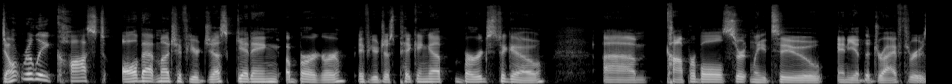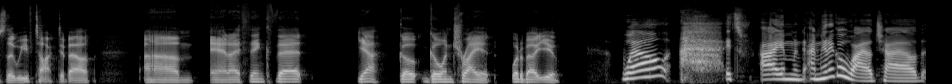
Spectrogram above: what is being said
don't really cost all that much if you're just getting a burger. If you're just picking up burgers to go, um, comparable certainly to any of the drive-throughs that we've talked about. Um, and I think that yeah, go go and try it. What about you? Well, it's I'm I'm gonna go Wild Child,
